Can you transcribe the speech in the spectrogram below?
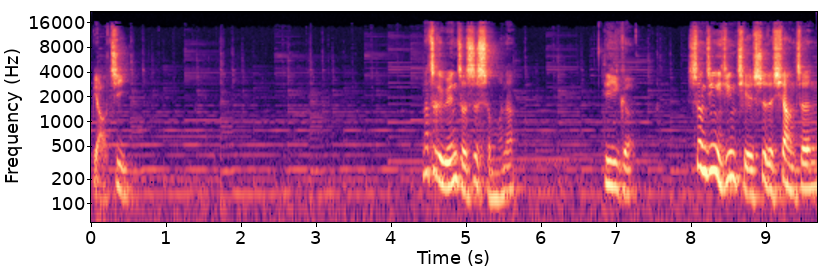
表记。那这个原则是什么呢？第一个，圣经已经解释的象征。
